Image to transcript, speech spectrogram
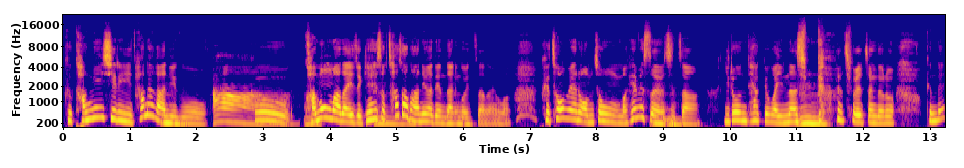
그 강의실이 하나가 아니고 아. 그 과목마다 이제 계속 음. 찾아다녀야 된다는 음. 거 있잖아요. 막 그 처음에는 엄청 막 헤맸어요, 음, 음. 진짜. 이런 대학교가 있나 음. 싶을 정도로. 근데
